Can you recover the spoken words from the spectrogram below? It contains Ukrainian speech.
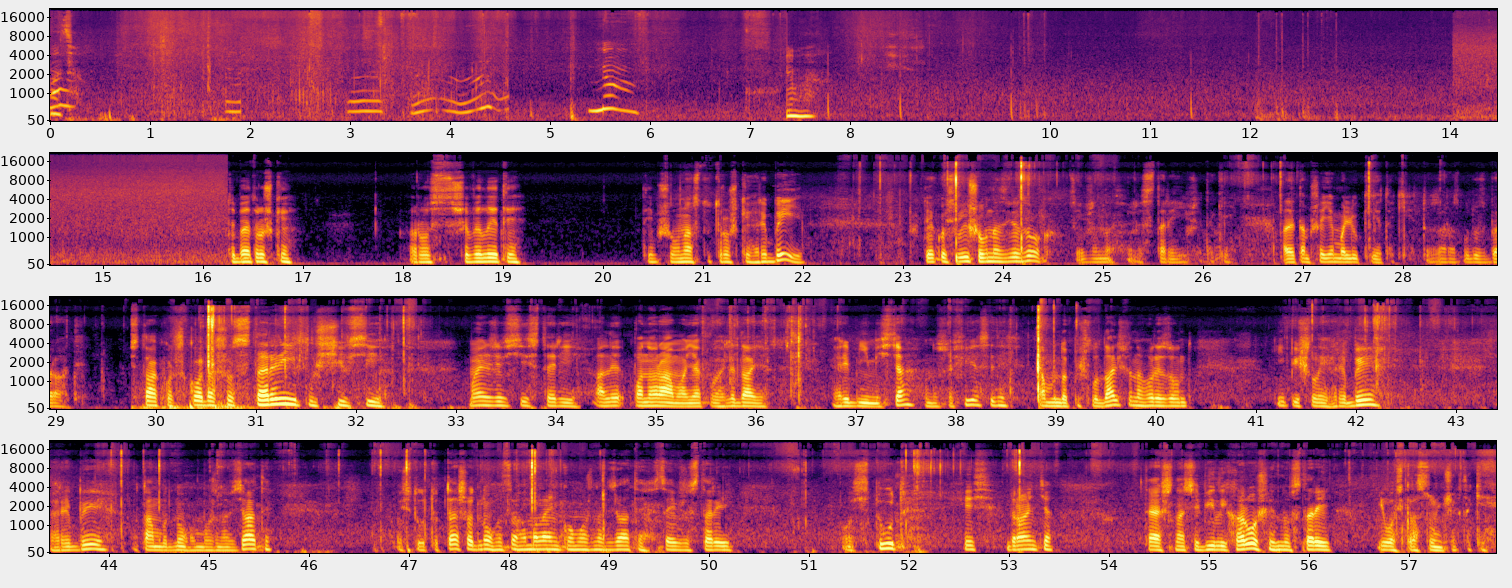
Бать. Тебе трошки розшевелити тим, що у нас тут трошки гриби є. Ти якось вийшов на зв'язок. Це вже, вже старий вже такий. Але там ще є малюки такі, то зараз буду збирати. Ось так от шкода, що старі пущі всі. Майже всі старі. Але панорама як виглядає грибні місця. Воно Софія сидить. Там воно пішло далі на горизонт. І пішли гриби. Гриби. Там одного можна взяти. Ось тут, тут теж одного цього маленького можна взяти. Цей вже старий. Ось тут є дрантя. Теж наче білий хороший, але старий. І ось красунчик такий.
